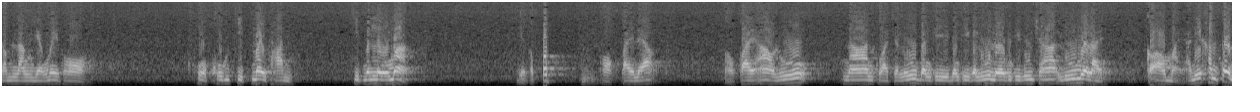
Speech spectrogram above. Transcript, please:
กำลังยังไม่พอ ควบคุมจิตไม่ทัน จิตมันเร็วมาก เดี๋ยวก็ปุ๊บออกไปแล้ว ออกไปอ้าวรู้ นานกว่าจะรู้บางที บางทีก็รู้เร็วบางทีรู้ช้า รู้เมื่อไหร่ ก็เอาใหม่ อันนี้ขั้นต้น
